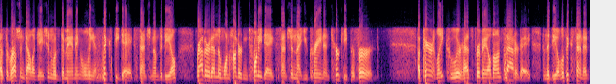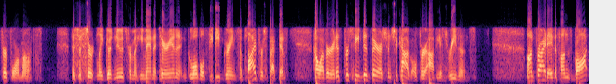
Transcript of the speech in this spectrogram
as the Russian delegation was demanding only a 60 day extension of the deal rather than the 120 day extension that Ukraine and Turkey preferred. Apparently, cooler heads prevailed on Saturday, and the deal was extended for four months. This is certainly good news from a humanitarian and global feed grain supply perspective. However, it is perceived as bearish in Chicago for obvious reasons. On Friday, the funds bought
